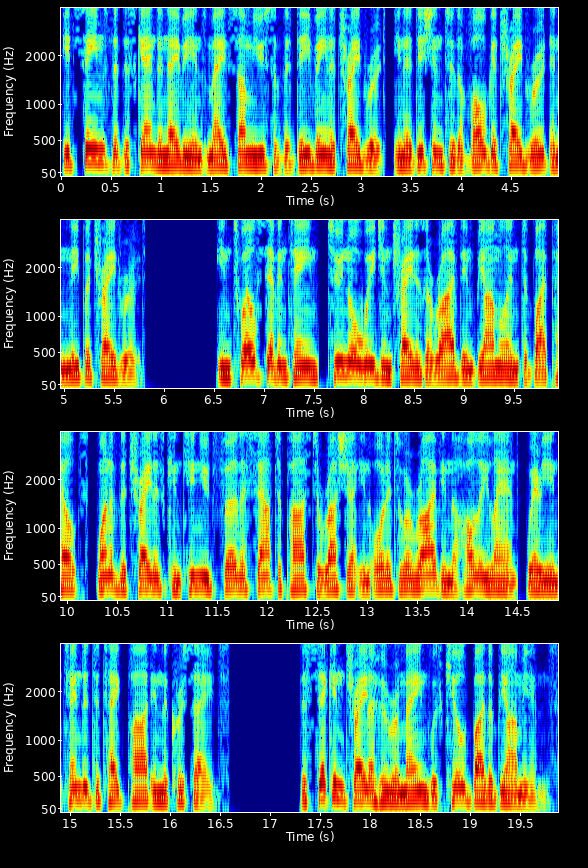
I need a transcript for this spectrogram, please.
It seems that the Scandinavians made some use of the Dvina trade route, in addition to the Volga trade route and Dnieper trade route. In 1217, two Norwegian traders arrived in Bjørnland to buy pelts. One of the traders continued further south to pass to Russia in order to arrive in the Holy Land, where he intended to take part in the Crusades. The second trader who remained was killed by the Bjarmians.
